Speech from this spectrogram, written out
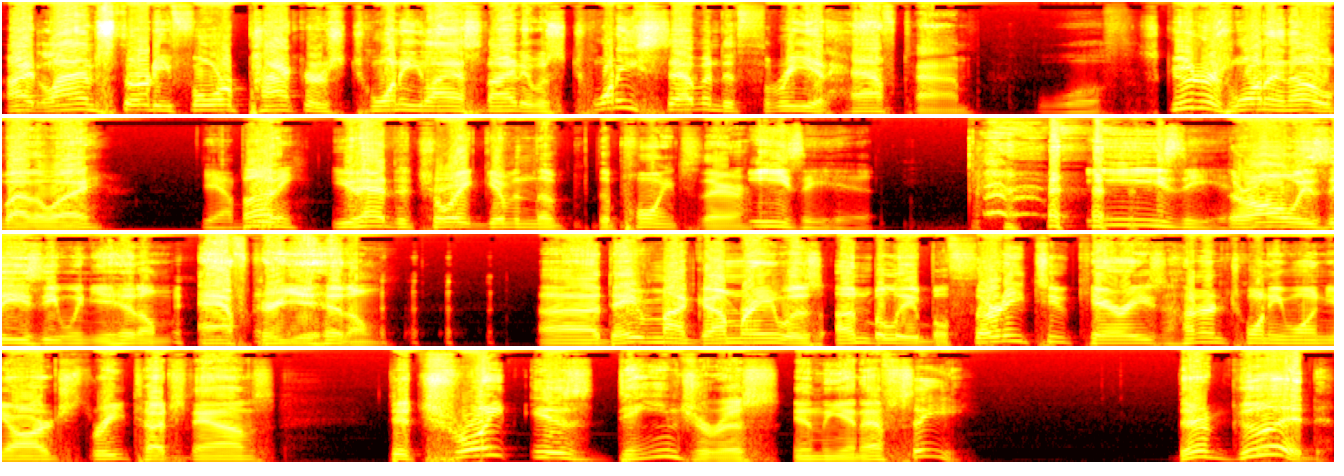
All right, Lions 34, Packers 20 last night. It was 27 to 3 at halftime. Woof. Scooters 1 and 0 by the way. Yeah, buddy. You, you had Detroit given the the points there. Easy hit. easy hit. They're always easy when you hit them after you hit them. Uh, David Montgomery was unbelievable. 32 carries, 121 yards, three touchdowns. Detroit is dangerous in the NFC. They're good.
